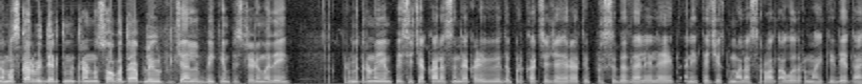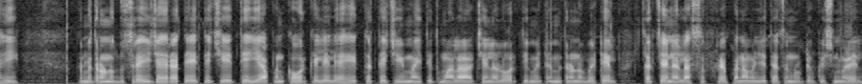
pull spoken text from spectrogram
नमस्कार विद्यार्थी मित्रांनो स्वागत आहे आपलं YouTube channel B M P स्टडीमध्ये तर मित्रांनो एम पी सीच्या काल संध्याकाळी विविध प्रकारच्या जाहिराती प्रसिद्ध झालेल्या आहेत आणि त्याची तुम्हाला सर्वात अगोदर माहिती देत आहे. तर मित्रांनो दुसऱ्याही जाहिराती आहेत त्याची तेही आपण कव्हर केलेले आहे. तर त्याची माहिती तुम्हाला चॅनलवरती मिट मित्रांनो भेटेल. तर चॅनलला सबस्क्राईब करा म्हणजे त्याचं नोटिफिकेशन मिळेल.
